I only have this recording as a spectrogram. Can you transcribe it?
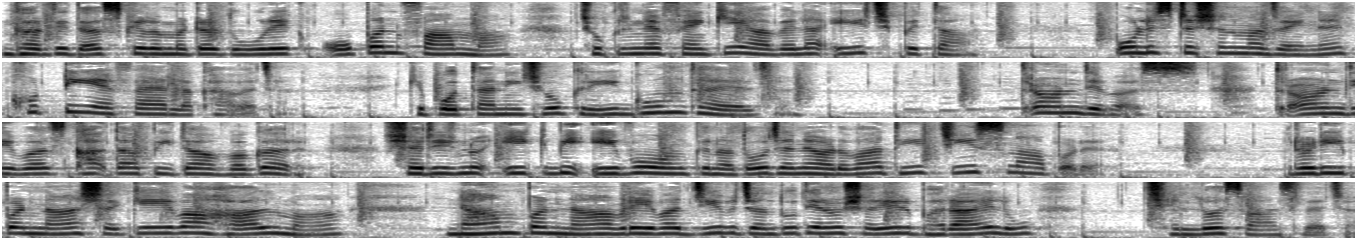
ઘરથી દસ કિલોમીટર દૂર એક ઓપન ફાર્મમાં છોકરીને ફેંકી આવેલા એ જ પિતા પોલીસ સ્ટેશનમાં જઈને ખોટી એફઆઈઆર લખાવે છે કે પોતાની છોકરી ગુમ થયેલ છે. ત્રણ દિવસ ત્રણ દિવસ ખાધા પીધા વગર શરીરનો એક બી એવો અંક નહોતો જેને અડવાથી ચીસ ના પડે. રડી પણ ના શકે એવા હાલમાં, નામ પણ ના આવડે એવા જીવજંતુ તેનું શરીર ભરાયેલું છેલ્લો શ્વાસ લે છે.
